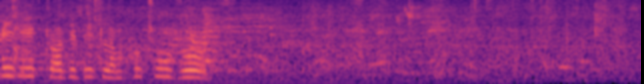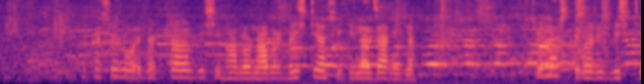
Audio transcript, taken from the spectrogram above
বাইরে একটু আগে দেখলাম প্রচুর রোদ। আকাশের ওয়েদারটা বেশি ভালো না, আবার বৃষ্টি আসে কিনা জানি না। চলে আসতে পারে বৃষ্টি।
